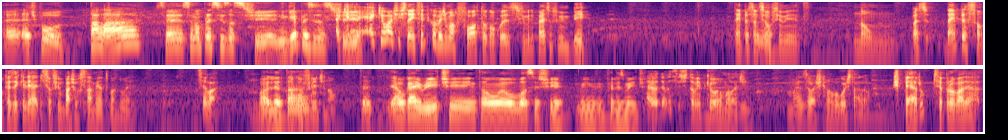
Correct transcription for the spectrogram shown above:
É, é tipo, tá lá, você não precisa assistir, ninguém precisa É assistir. que, é que eu acho estranho, sempre que eu vejo uma foto ou alguma coisa desse filme, ele parece um filme B. Dá a impressão de ser um filme. Não. Mas dá a impressão, quer dizer que ele é, de ser um filme baixo orçamento, mas não é. Sei lá. Não Olha, tô tá. confiante não. É o Guy Ritchie, então eu vou assistir, infelizmente. É, eu devo assistir também porque eu amo Aladdin. Mas eu acho que não vou gostar não. Espero ser provado errado.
